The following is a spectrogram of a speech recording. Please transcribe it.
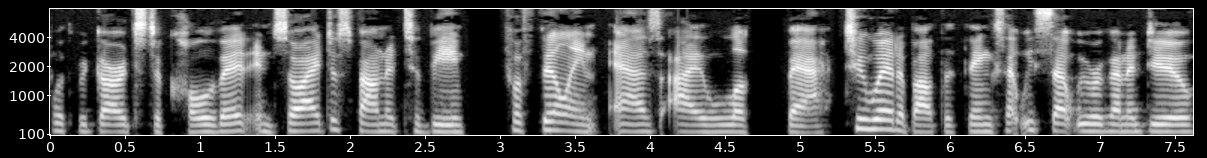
with regards to COVID. And so I just found it to be fulfilling as I look back to it about the things that we said we were going to do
